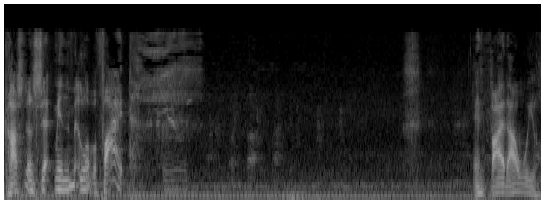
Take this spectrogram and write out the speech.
Done set me in the middle of a fight. and fight I will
